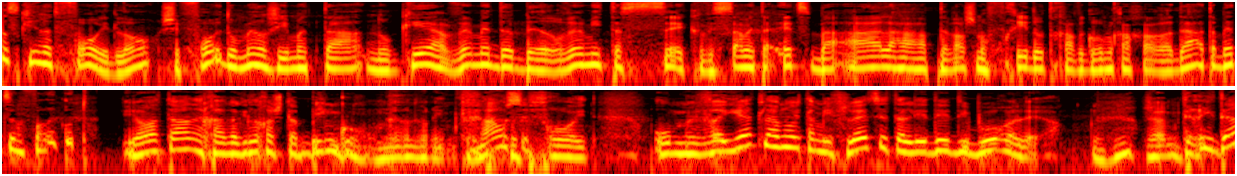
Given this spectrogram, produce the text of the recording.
מזכיר את פרויד לא שפרויד אומר שאם אתה נוגע ומדבר ומתעסק ושם את האצבע על הדבר שמפחיד אותך וגורם לך חרדה אתה בעצם מפרק אותו. יונתן, אני חייב להגיד לך שאתה בינגו אומר דברים. כי מה עושה פרויד? הוא מביית לנו את המפלצת על ידי דיבור עליה. עכשיו, דרידה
